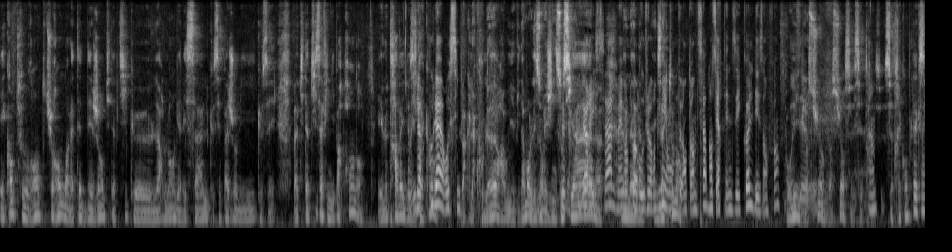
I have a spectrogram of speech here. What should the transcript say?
Et quand tu rentres, tu rentres dans la tête des gens petit à petit que leur langue elle est sale, que c'est pas joli, que c'est bah, petit à petit ça finit par prendre. Et le travail de la couleur aussi. La, la, couleur, ah oui évidemment, les origines sociales. La couleur est sale, même encore aujourd'hui, on peut entendre ça dans certaines écoles des enfants. oui, bien euh, sûr, bien sûr, c'est très, hein. très, complexe.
